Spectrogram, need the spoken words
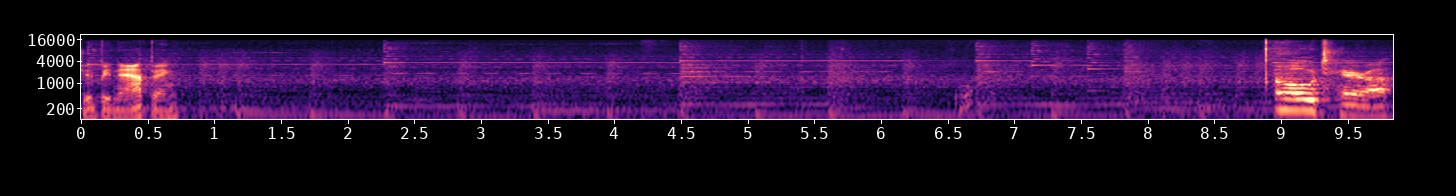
should be napping. Oh, Tara.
